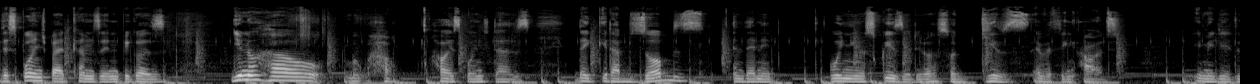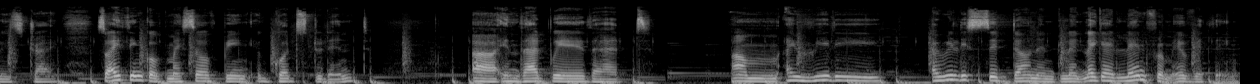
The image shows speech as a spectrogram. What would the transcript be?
the sponge part comes in because you know how how how a sponge does, like it absorbs and then it when you squeeze it, it also gives everything out immediately. It's dry. So I think of myself being a good student uh, in that way that um, I really I really sit down and learn. Like I learn from everything.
